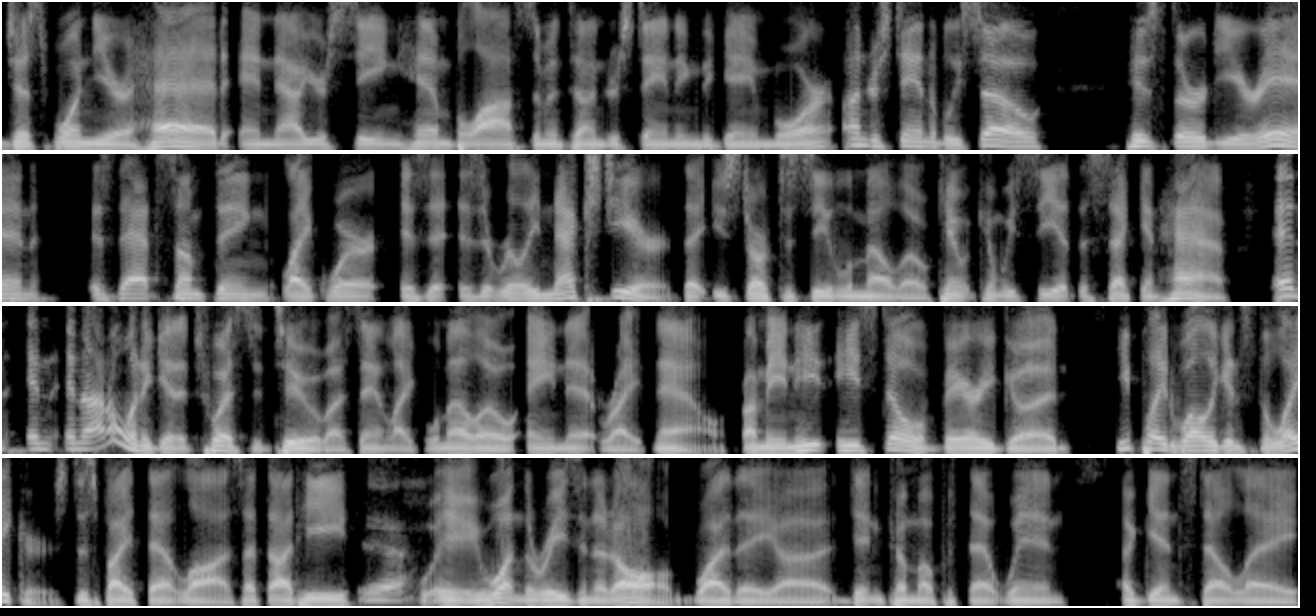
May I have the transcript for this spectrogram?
just one year ahead, and now you're seeing him blossom into understanding the game more. Understandably so. His third year in, is that something like where is it is it really next year that you start to see Lamelo? Can can we see it the second half? And and and I don't want to get it twisted too by saying like Lamelo ain't it right now. I mean he he's still very good. He played well against the Lakers despite that loss. I thought he Yeah. he wasn't the reason at all why they uh, didn't come up with that win against LA.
